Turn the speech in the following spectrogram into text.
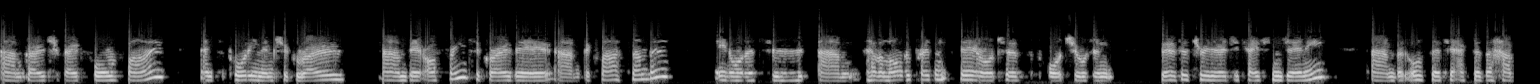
um, go to grade four or five and supporting them to grow um, their offering, to grow their um, the class numbers in order to um, have a longer presence there or to support children further through their education journey, um, but also to act as a hub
